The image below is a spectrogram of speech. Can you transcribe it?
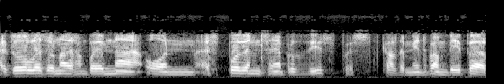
a totes les zones on podem anar on es poden ensenyar prototips, pues, clar, també ens van bé per,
